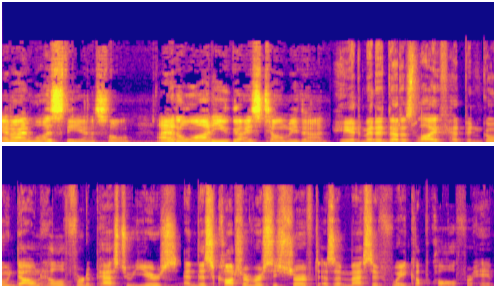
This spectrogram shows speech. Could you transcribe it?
and I was the asshole. I had a lot of you guys tell me that. He admitted that his life had been going downhill for the past two years, and this controversy served as a massive wake up call for him.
